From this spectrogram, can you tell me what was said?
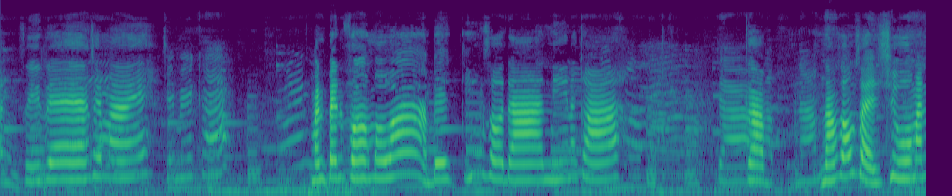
ง สีแดงใช่ไหมใช่ไหมคะมันเป็นฟองเพราะว่าเบกกิ้งโซดานี้นะคะจ้ากับ น้ำน้ำส้มสายชูมัน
